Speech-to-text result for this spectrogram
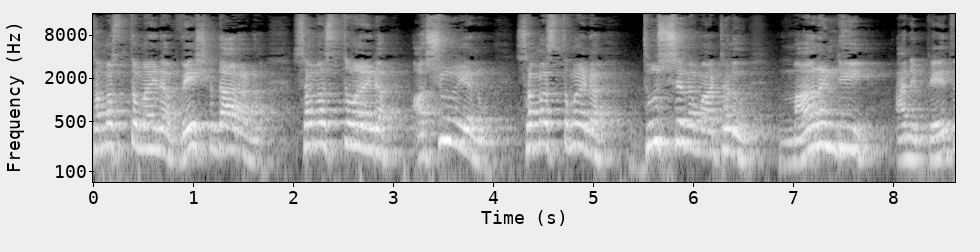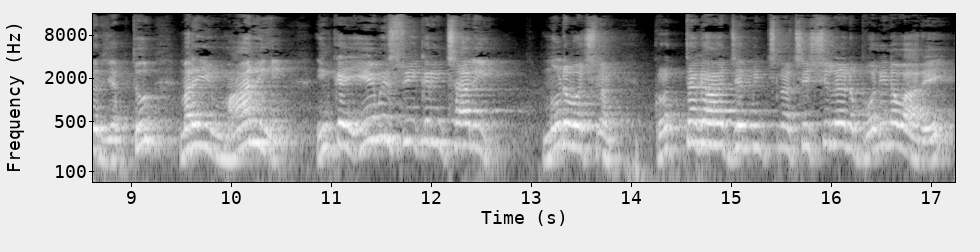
సమస్తమైన వేషధారణ సమస్తమైన అసూయను సమస్తమైన దూషణ మాటలు మానండి అని పేదలు చెప్తూ మరి మాని ఇంకా ఏమి స్వీకరించాలి? మూడవ వచనం. క్రొత్తగా జన్మించిన శిష్యులను పోలిన వారే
